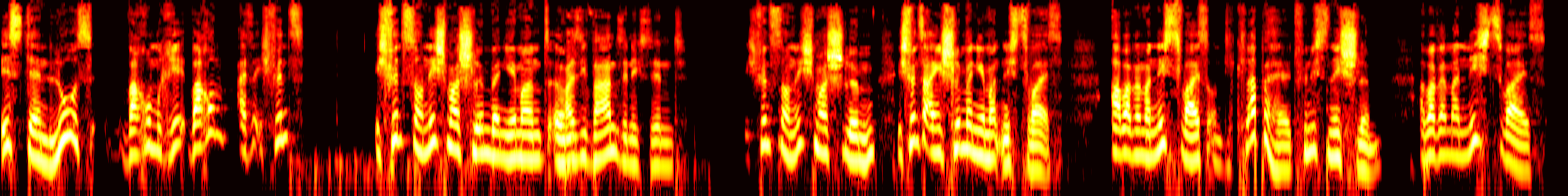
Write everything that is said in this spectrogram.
ist denn los? Warum, re warum, also ich find's, ich find's noch nicht mal schlimm, wenn jemand, ähm, Weil sie wahnsinnig sind. ich find's noch nicht mal schlimm. Ich find's eigentlich schlimm, wenn jemand nichts weiß. Aber wenn man nichts weiß und die Klappe hält, finde ich's nicht schlimm. Aber wenn man nichts weiß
